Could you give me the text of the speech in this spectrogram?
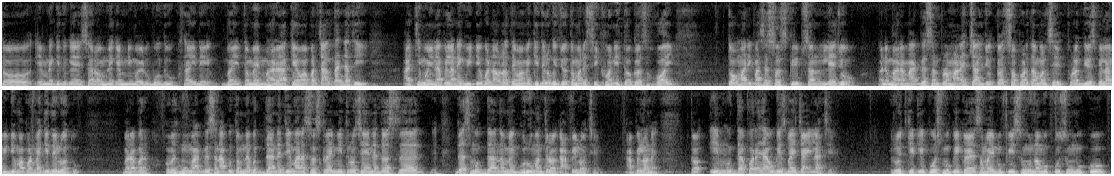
તો એમણે કીધું કે, સર, અમને કેમ નહીં મળ્યું? બહુ દુઃખ થાય ને. ભાઈ, તમે મારા કહેવા પર ચાલતા જ નથી. આજથી મહિના પહેલાંનો એક વીડિયો બનાવેલો, તેમાં મેં કીધેલું કે, જો તમારે શીખવાની ધગસ હોય, તો મારી પાસે સબસ્ક્રિપ્શન લેજો અને મારા માર્ગદર્શન પ્રમાણે જ ચાલજો. તો જ સફળતા મળશે. થોડાક દિવસ પહેલા વિડીયોમાં પણ મેં કીધેલું હતું. બરાબર? હવે હું માર્ગદર્શન આપું તમને બધાને, જે મારા સબસ્ક્રાઇબ મિત્રો છે, એને દસ દસ મુદ્દાનો મેં ગુરુ મંત્ર આપેલો છે. આપેલો ને? તો એ મુદ્દા પર જ આ ઉગેશભાઈ ચાલ્યા છે. રોજ કેટલી પોસ્ટ મૂકવી, કયા સમયે મૂકવી, શું ન મૂકવું, શું મૂકવું?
